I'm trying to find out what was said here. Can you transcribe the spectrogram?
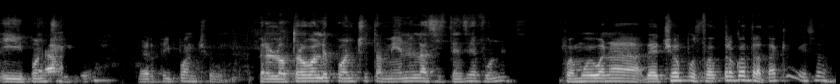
y, Poncho. Berta y Poncho. Pero el otro gol de Poncho también en la asistencia de Funes. Fue muy buena. De hecho, pues fue otro contraataque, güey, eso.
